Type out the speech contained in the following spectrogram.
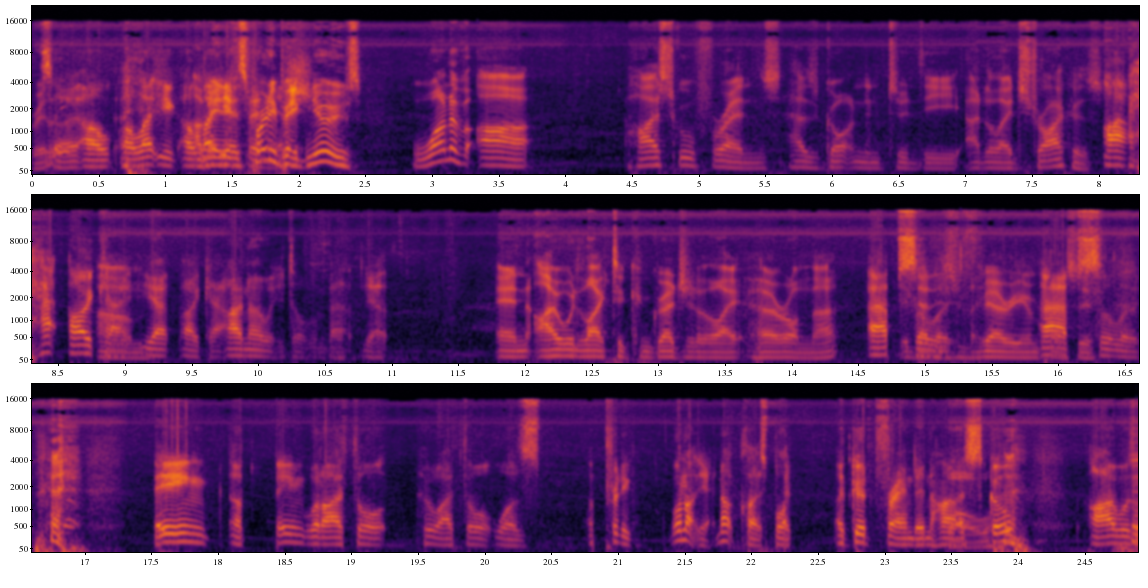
Really? So I'll, I'll let you. I'll I let mean, it's pretty big news. One of our high school friends has gotten into the Adelaide Strikers, I ha- okay, Um, yep, okay. I know what you're talking about. Yep, and I would like to congratulate her on that. absolutely. That is very impressive. Absolutely. being a, being what I thought, who I thought was a pretty well, not yet, not close, but like a good friend in high Whoa. school. I was,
